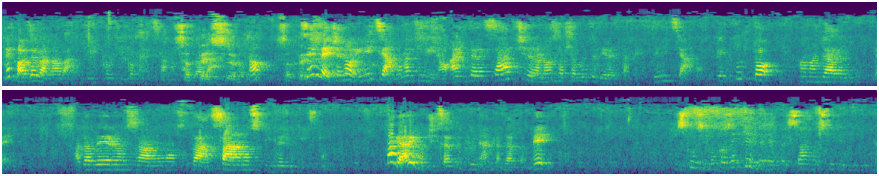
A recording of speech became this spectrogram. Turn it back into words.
le cose vanno avanti così come stanno andando Sapessero, avanti, no? sapessero. Se invece noi iniziamo un attimino a interessarci della nostra salute direttamente, iniziamo prima di tutto a mangiare bene, ad avere un sa- uno sta- sano stile di vita, magari non ci serve più neanche andare dal medico. Scusi, ma cosa intende lei per sano stile di vita?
